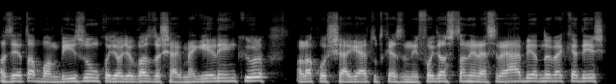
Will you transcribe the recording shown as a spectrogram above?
azért abban bízunk, hogy ahogy a gazdaság megélénkül, a lakosság el tud kezdeni fogyasztani, lesz reálbérnövekedés,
